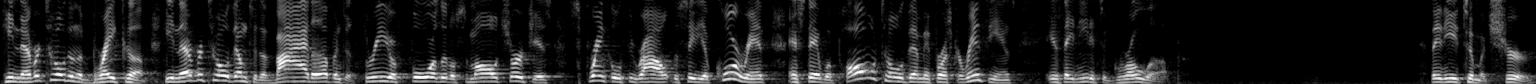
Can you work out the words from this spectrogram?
He never told them to break up. He never told them to divide up into three or four little small churches sprinkled throughout the city of Corinth. Instead, what Paul told them in 1 Corinthians is they needed to grow up, they needed to mature.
